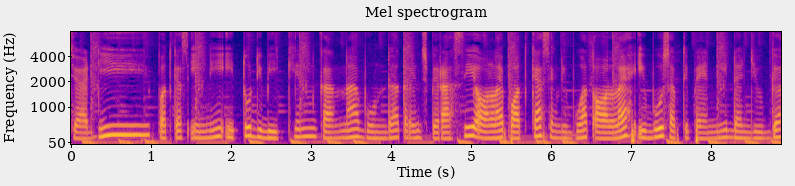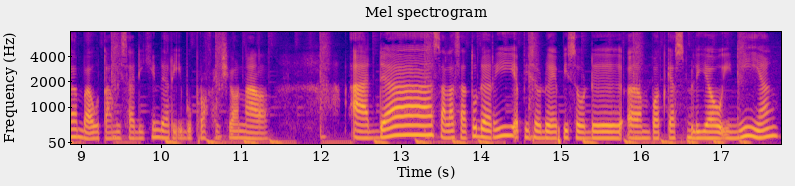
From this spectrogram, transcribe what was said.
Jadi podcast ini itu dibikin karena Bunda terinspirasi oleh podcast yang dibuat oleh Ibu Septi Penny dan juga Mbak Utami Sadikin dari Ibu Profesional. Ada salah satu dari episode-episode um, podcast beliau ini yang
